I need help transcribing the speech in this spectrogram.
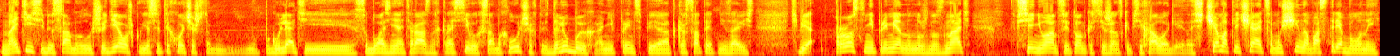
найти себе самую лучшую девушку, если ты хочешь там, ну, погулять и соблазнять разных красивых, самых лучших, то есть до любых, они, в принципе, от красоты это не зависит. Тебе просто непременно нужно знать все нюансы и тонкости женской психологии. То есть, чем отличается мужчина, востребованный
